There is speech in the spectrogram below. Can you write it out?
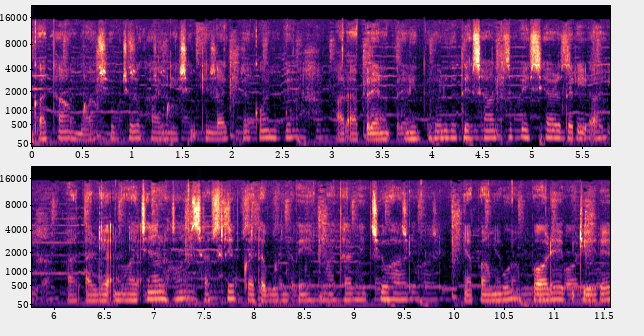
कथा मासिक लाइक पे कौन पे? और अपने नीत साथ पे शेयर दरिया और अलिया नवा चैनल हो, सब्सक्राइब पे। माता में पढ़े वीडियो रे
